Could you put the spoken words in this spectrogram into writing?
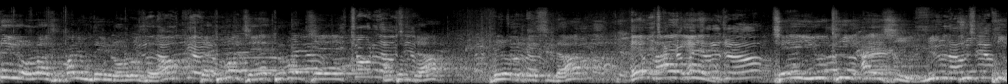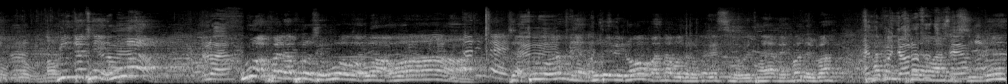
무대 위로 올라오세요. 빨리 무대 위로 올라오세요. 나올게요. 자, 두 번째, 두 번째 이쪽으로 나오세요. 당첨자 불러드리겠습니다. M I 잠깐만 N 열어줘요. J U T I C 위로 나오세요. 민주티 민주티 우와 일로 와요. 우와 빨리 앞으로 오세요. 우와 우와 우와 우와. 자, 두분 네, 무대 위로 만나보도록 하겠습니다. 우리 다야 멤버들과 핸드폰 사진 열어서 촬영할 주세요. 수 있는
